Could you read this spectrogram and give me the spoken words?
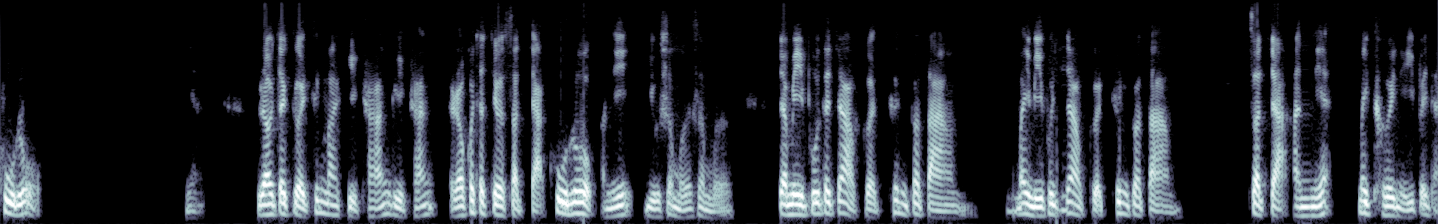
คู่โลกเราจะเกิดขึ้นมากี่ครั้งกี่ครั้ง เราก็จะเจอสัจจะคู่โลก อันนี้อยู่เสมอเสมอจะมีพุทธเจ้าเกิดขึ้นก็ตาม ไม่มีพุทธเจ้าเกิดขึ้นก็ตาม สัจจะอันเนี้ยไม่เคยหนีไปไหน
